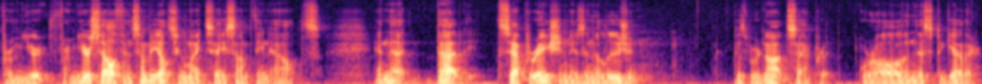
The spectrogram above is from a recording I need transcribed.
from, your, from yourself and somebody else who might say something else. And that, that separation is an illusion because we're not separate. We're all in this together.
